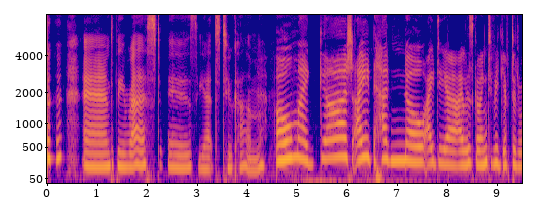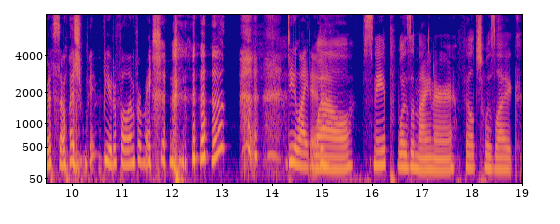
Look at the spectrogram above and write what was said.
and the rest is yet to come. Oh my gosh. I had no idea I was going to be gifted with so much beautiful information. Delighted. Wow. Snape was a minor. Filch was like,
